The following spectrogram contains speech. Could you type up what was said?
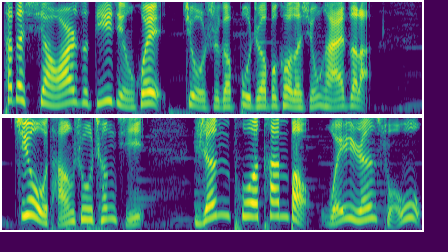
他的小儿子狄景辉就是个不折不扣的熊孩子了。《旧唐书》称其人颇贪暴，为人所恶。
